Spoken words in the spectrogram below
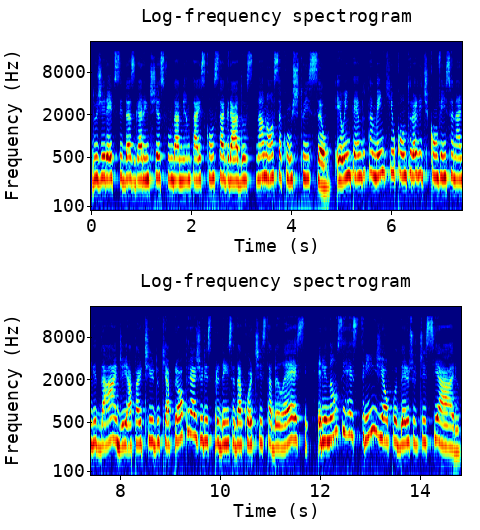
dos direitos e das garantias fundamentais consagrados na nossa Constituição. Eu entendo também que o controle de convencionalidade, a partir do que a própria jurisprudência da Corte estabelece, ele não se restringe ao poder judiciário.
